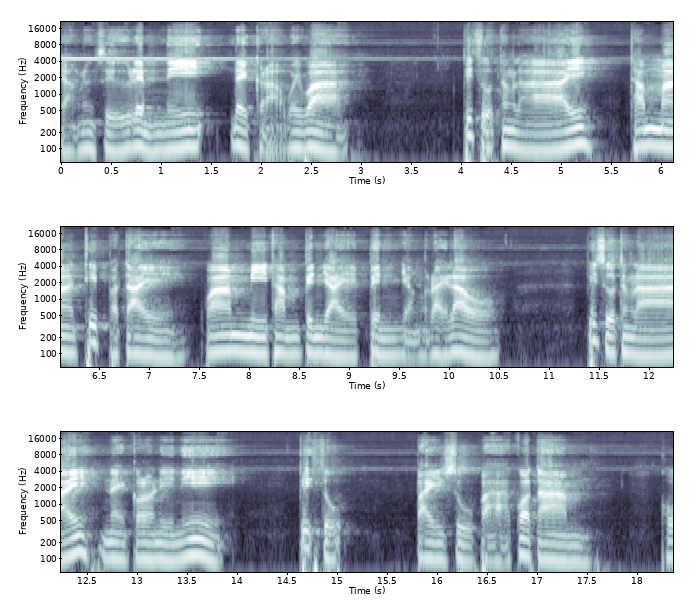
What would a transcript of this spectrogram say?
จากหนังสือเล่มนี้ได้กล่าวไว้ว่า พิสูจน์ทั้งหลายธรรมาธิปไตย ความมีธรรมเป็นใหญ่เป็นอย่างไรเล่า พิสูจน์ทั้งหลายในกรณีนี้พิสุไปสู่ป่าก็ตาม ค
